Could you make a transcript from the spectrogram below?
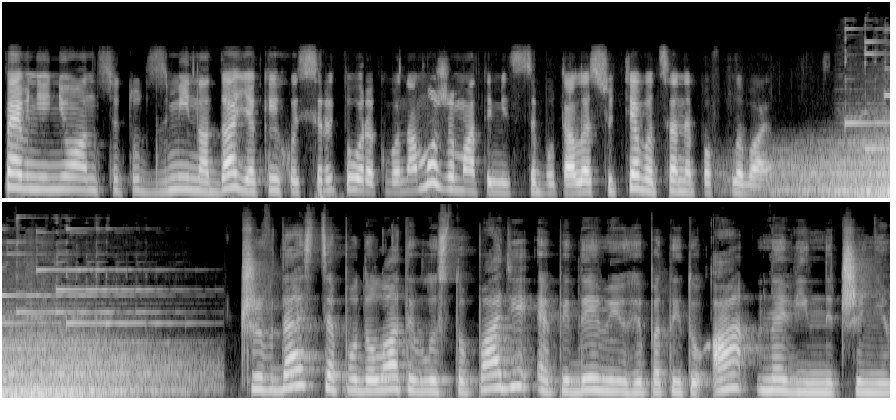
Певні нюанси тут зміна да, якихось риторик вона може мати місце бути, але суттєво це не повпливає. Чи вдасться подолати в листопаді епідемію гепатиту А на Вінниччині?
